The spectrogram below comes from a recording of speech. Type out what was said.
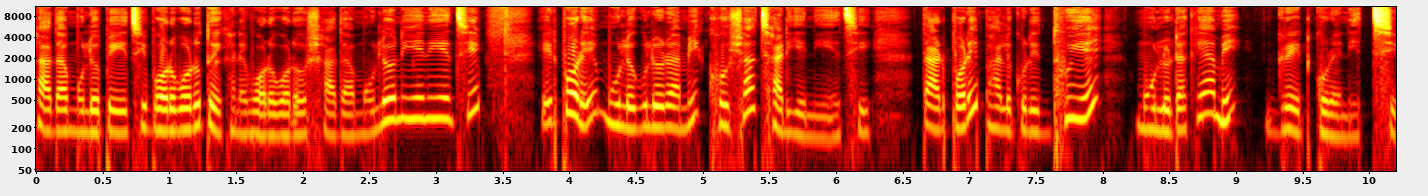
সাদা মূলো পেয়েছি বড় বড়, তো এখানে বড় বড় সাদা মূলো নিয়ে নিয়েছি। এরপরে মূলোগুলোর আমি খোসা ছাড়িয়ে নিয়েছি। তারপরে ভালো করে ধুয়ে মূলোটাকে আমি গ্রেট করে নিচ্ছি।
